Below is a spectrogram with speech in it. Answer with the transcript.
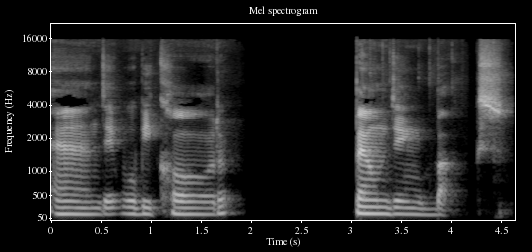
and it will be called bounding box.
